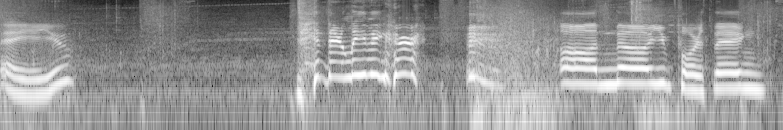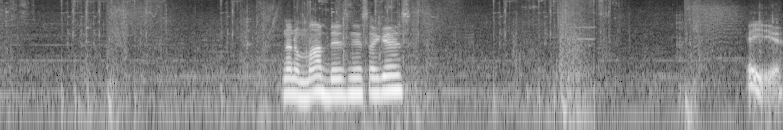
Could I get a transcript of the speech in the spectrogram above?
Hey, you. They're leaving her! Oh no, you poor thing. None of my business, I guess. Hey.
